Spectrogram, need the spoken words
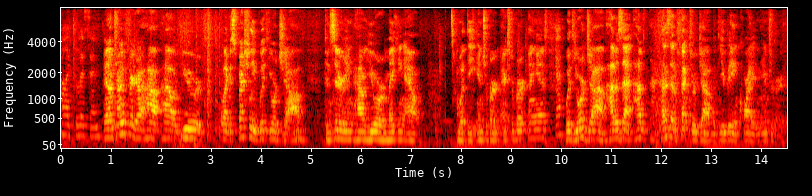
I like to listen. And I'm trying to figure out how how you're like, especially with your job, considering how you are making out what the introvert and extrovert thing is. Yeah. With your job, how does that how how does that affect your job with you being quiet and introverted?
